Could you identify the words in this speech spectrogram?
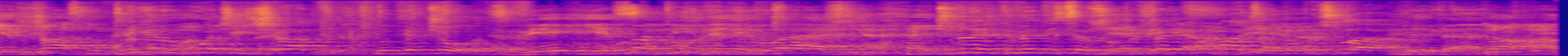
І вчасно Твій робочий чат, ну для чого це? Ви є Воно дві самоврядування. Починаєш дивитися, що прийшла інформація, то прийшла. А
